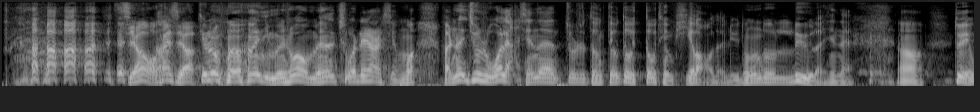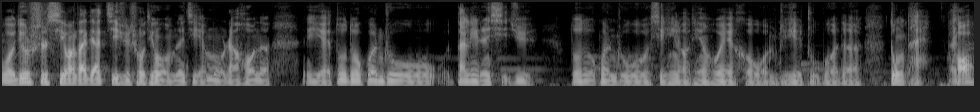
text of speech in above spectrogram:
行，我看行。听众朋友们，你们说我们说这样行吗？反正就是我俩现在就是都都都都挺疲劳的，吕东都绿了现在 啊。对我就是希望大家继续收听我们的节目，然后呢也多多关注单立人喜剧，多多关注谐星聊天会和我们这些主播的动态。好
